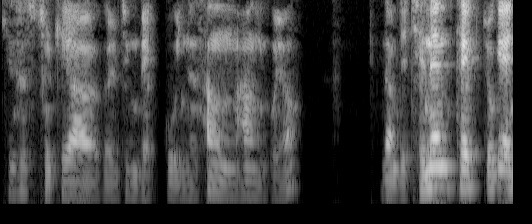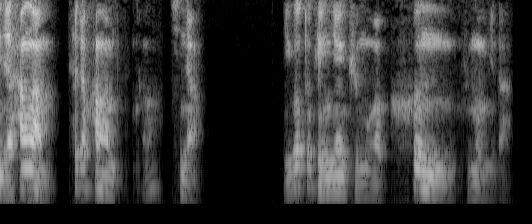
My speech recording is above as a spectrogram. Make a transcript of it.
기술 수출 계약을 지금 맺고 있는 상황이고요. 그다음 이제 제넨텍 쪽에 이제 항암, 표적 항암 어, 신약. 이것도 굉장히 규모가 큰 규모입니다.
